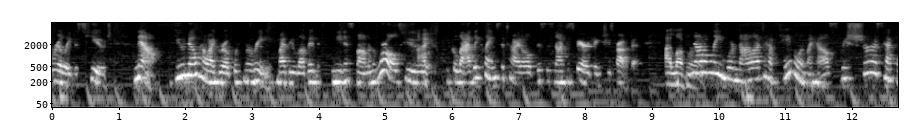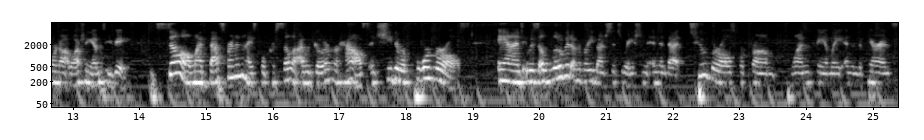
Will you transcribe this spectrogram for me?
really just huge. Now, you know how I grew up with Marie, my beloved, meanest mom in the world, who I- gladly claims the title. This is not disparaging. She's proud of it. I love Marie. Not only we're not allowed to have cable in my house, we sure as heck were not watching MTV. So my best friend in high school, Priscilla, I would go to her house and she there were four girls. And it was a little bit of a Brady Bunch situation. And then that two girls were from one family and then the parents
